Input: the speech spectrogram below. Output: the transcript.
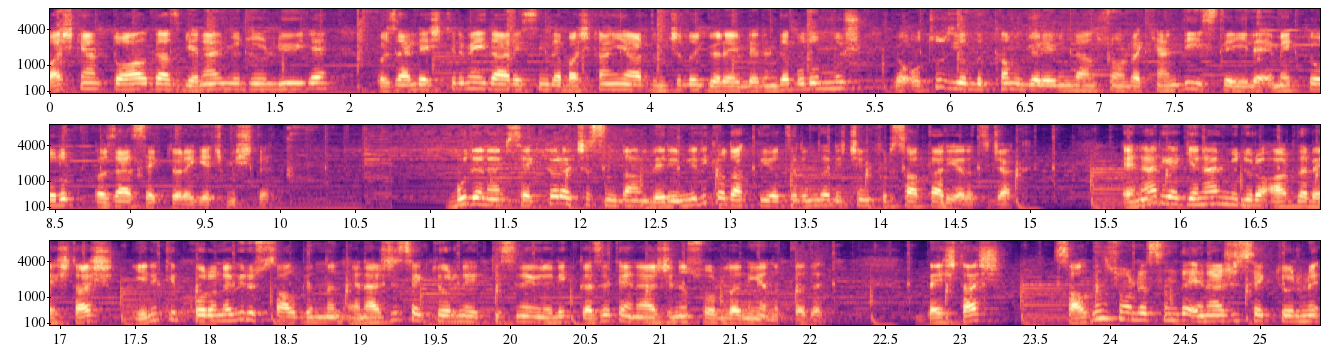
Başkent Doğalgaz Genel Müdürlüğü ile Özelleştirme İdaresi'nde başkan yardımcılığı görevlerinde bulunmuş ve 30 yıllık kamu görevinden sonra kendi isteğiyle emekli olup özel sektöre geçmişti. Bu dönem sektör açısından verimlilik odaklı yatırımlar için fırsatlar yaratacak. Enerya Genel Müdürü Arda Beştaş, yeni tip koronavirüs salgınının enerji sektörüne etkisine yönelik Gazete Enerji'nin sorularını yanıtladı. Beştaş, salgın sonrasında enerji sektörünü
